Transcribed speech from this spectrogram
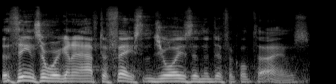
the things that we're going to have to face, the joys and the difficult times.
